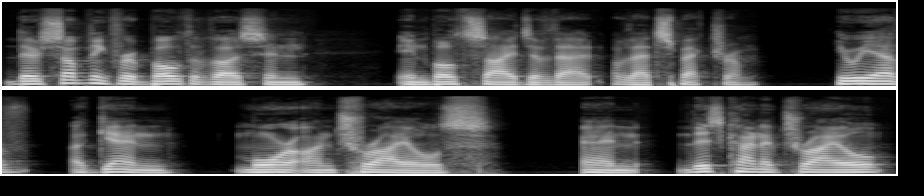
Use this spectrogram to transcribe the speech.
there's something for both of us in in both sides of that of that spectrum. Here we have again more on trials. And this kind of trial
